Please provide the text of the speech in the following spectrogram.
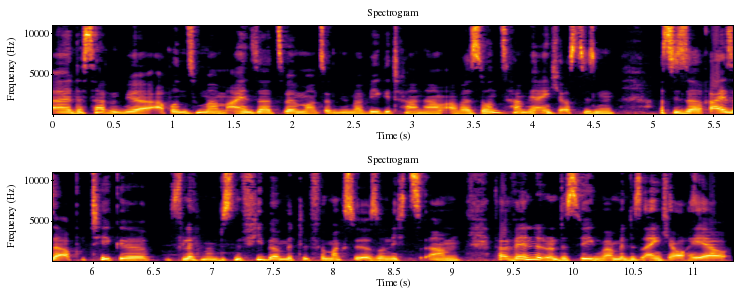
Äh, Das hatten wir ab und zu mal im Einsatz, wenn wir uns irgendwie mal wehgetan haben. Aber sonst haben wir eigentlich aus diesem, aus dieser Reiseapotheke vielleicht mal ein bisschen Fiebermittel für Maxi oder so nichts ähm, verwendet. Und deswegen war mir das eigentlich auch eher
